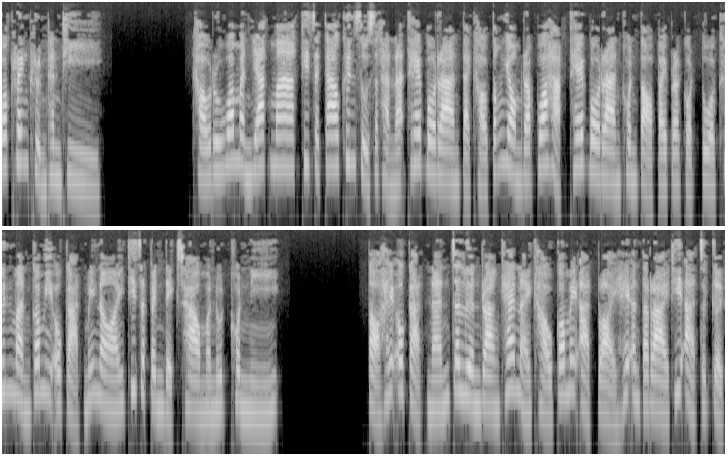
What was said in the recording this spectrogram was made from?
ก็เคร่งขรึมทันที เขารู้ว่ามันยากมากที่จะก้าวขึ้นสู่สถานะเทพโบราณ แต่เขาต้องยอมรับว่าหากเทพโบราณคนต่อไปปรากฏตัวขึ้นมันก็มีโอกาสไม่น้อยที่จะเป็นเด็กชาวมนุษย์คนนี้ต่อให้โอกาสนั้นจะเลือนรางแค่ไหนเขาก็ไม่อาจปล่อยให้อันตรายที่อาจจะเกิด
